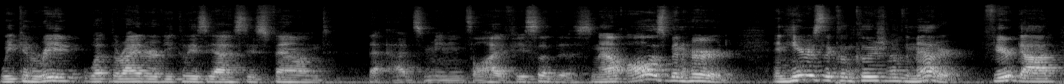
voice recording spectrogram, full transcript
we can read what the writer of Ecclesiastes found that adds meaning to life. He said this Now all has been heard, and here is the conclusion of the matter fear God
